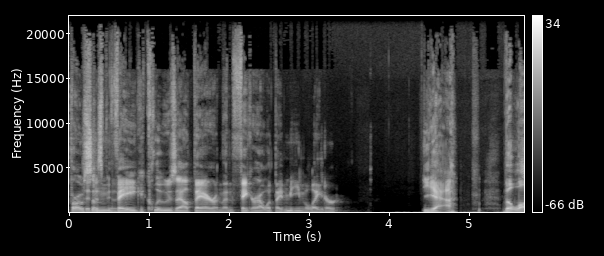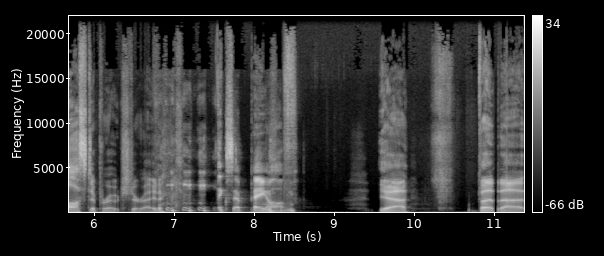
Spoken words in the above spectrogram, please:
throw just some be like- vague clues out there and then figure out what they mean later. Yeah. The lost approach to writing. Except pay off. yeah. But uh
